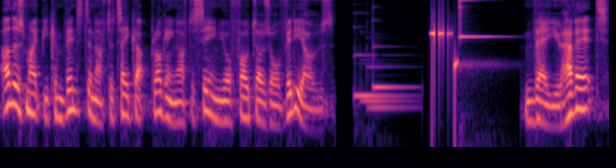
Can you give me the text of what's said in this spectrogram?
Others might be convinced enough to take up plogging after seeing your photos or videos. There you have it.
